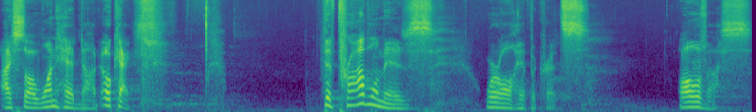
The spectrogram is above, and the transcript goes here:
I saw one head nod. Okay, the problem is, we're all hypocrites, all of us,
